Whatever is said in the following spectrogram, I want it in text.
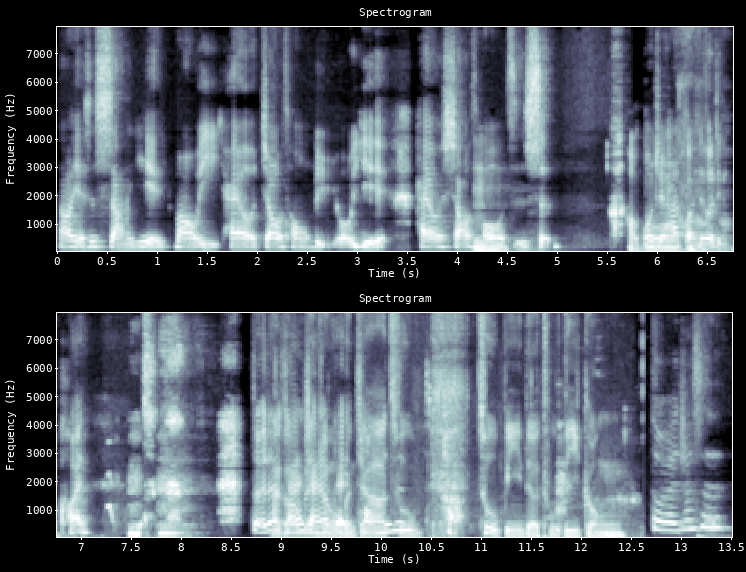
然后也是商业贸易，还有交通旅游业，还有小偷之神。好，我觉得他管的有点 宽。对，但想一想又可以家触触逼的土地公。对，就是，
